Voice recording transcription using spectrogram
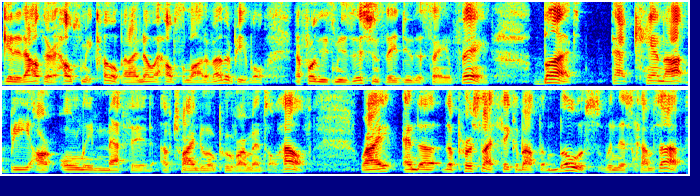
get it out there, it helps me cope and I know it helps a lot of other people and for these musicians, they do the same thing. But that cannot be our only method of trying to improve our mental health right? And the, the person I think about the most when this comes up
